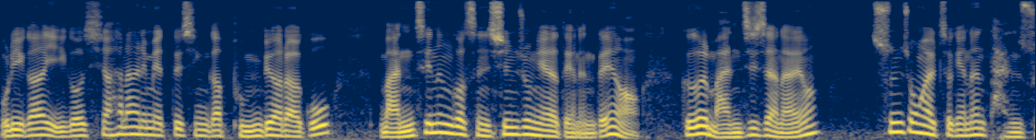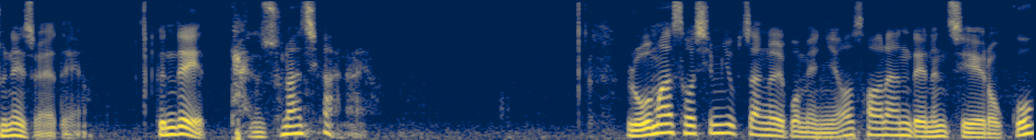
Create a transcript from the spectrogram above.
우리가 이것이 하나님의 뜻인가 분별하고 만지는 것은 신중해야 되는데요. 그걸 만지잖아요. 순종할 적에는 단순해져야 돼요. 근데 단순하지가 않아요. 로마서 16장을 보면요. 선한 데는 지혜롭고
